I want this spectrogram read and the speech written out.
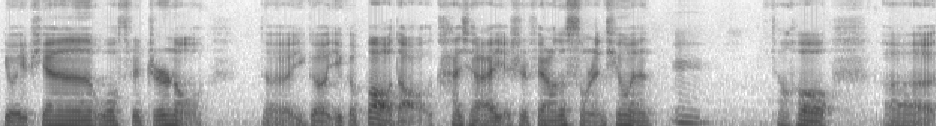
有一篇 Wall Street Journal 的一个一个报道，看起来也是非常的耸人听闻。嗯然后，呃，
